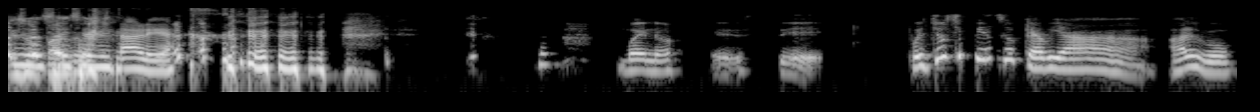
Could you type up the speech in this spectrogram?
Eso Yo hice mi tarea. Bueno, este, pues yo sí pienso que había algo.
